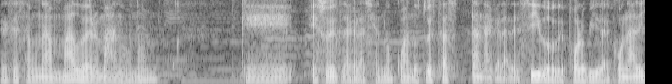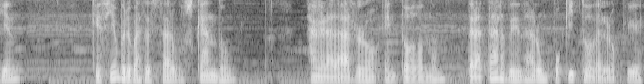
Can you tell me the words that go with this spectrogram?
gracias a un amado hermano, ¿no? Que eso es la gracia, ¿no? Cuando tú estás tan agradecido de por vida con alguien, que siempre vas a estar buscando agradarlo en todo, ¿no? Tratar de dar un poquito de lo que,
